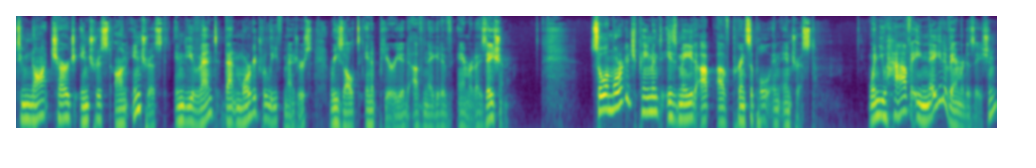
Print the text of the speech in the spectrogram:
to not charge interest on interest in the event that mortgage relief measures result in a period of negative amortization. So, a mortgage payment is made up of principal and interest. When you have a negative amortization,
